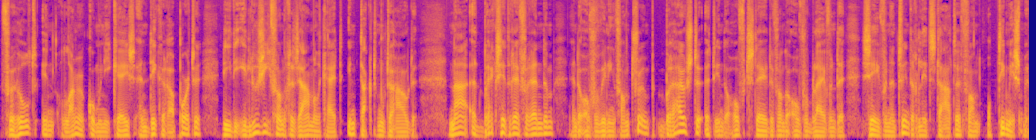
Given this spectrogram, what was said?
verhuld in lange communiqués en dikke rapporten die de illusie van gezamenlijkheid intact moeten houden. Na het Brexit-referendum en de overwinning van Trump bruiste het in de hoofdsteden van de overblijvende 27 lidstaten van optimisme.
